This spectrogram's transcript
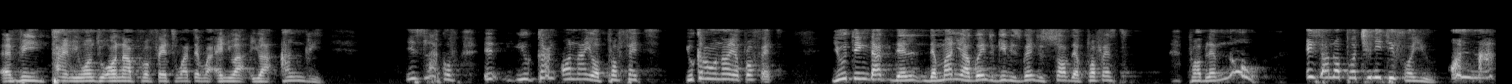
Every time you want to honor prophet, whatever, and you are, you are angry. It's lack of, you can't honor your prophet. You can't honor your prophet. You think that the, the money you are going to give is going to solve the prophet's problem? No. It's an opportunity for you. Honor.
